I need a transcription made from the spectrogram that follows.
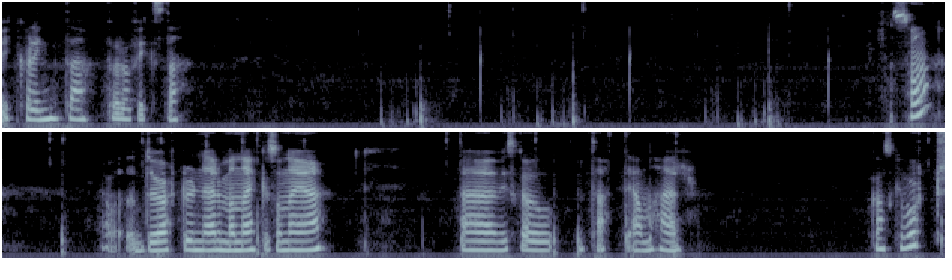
fikling til for å fikse det. Sånn. Ja, det er dørt under, men det er ikke så nøye. Uh, vi skal jo tett igjen her ganske fort.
